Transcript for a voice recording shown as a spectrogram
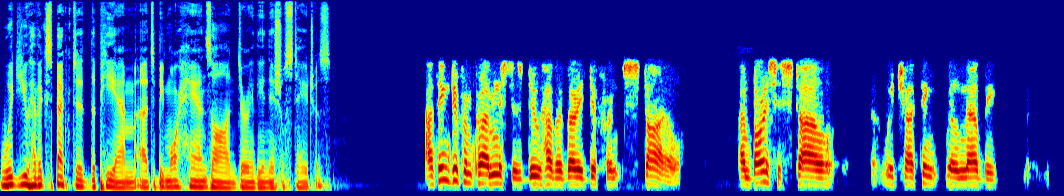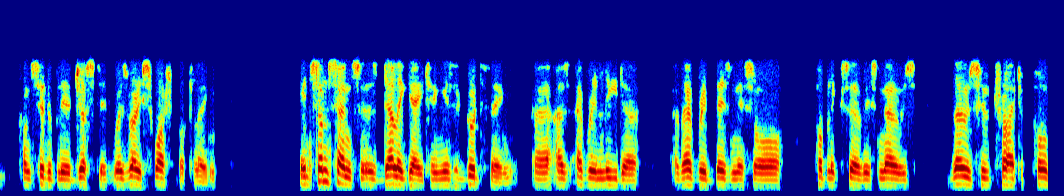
would you have expected the PM uh, to be more hands on during the initial stages? I think different prime ministers do have a very different style. And Boris's style, which I think will now be considerably adjusted, was very swashbuckling. In some senses, delegating is a good thing, uh, as every leader of every business or public service knows. Those who try to pull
